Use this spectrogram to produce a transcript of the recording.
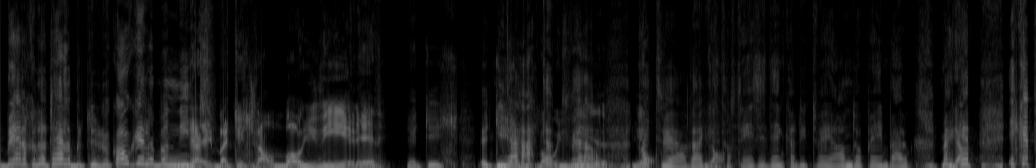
Bergen, dat helpt natuurlijk ook helemaal niet. Nee, maar het is wel mooi weer, hè? Het is, het is Ja, dat mooi wel. weer. Dat wel. Dat ik Ja. zit nog steeds te denken aan die twee handen op één buik. Maar Ja. ik, heb, ik, heb,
